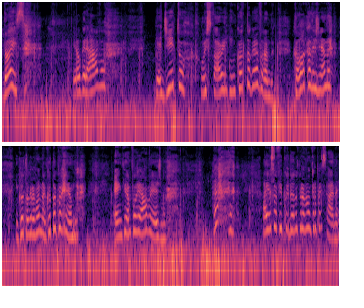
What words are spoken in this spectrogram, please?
Dois, eu gravo, edito o story enquanto tô gravando. Coloco a legenda enquanto tô gravando, enquanto tô correndo. É em tempo real mesmo. Aí eu só fico cuidando pra não tropeçar, né?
